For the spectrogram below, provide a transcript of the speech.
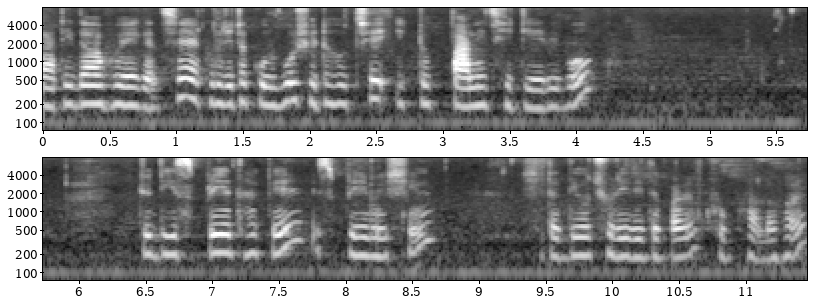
মাটি দেওয়া হয়ে গেছে। এখন যেটা করব সেটা হচ্ছে একটু পানি ছিটিয়ে দেব। যদি স্প্রে থাকে, স্প্রে মেশিন, সেটা দিয়েও ছড়িয়ে দিতে পারেন, খুব ভালো হয়।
